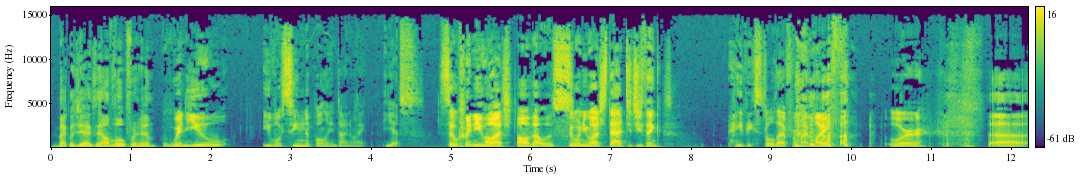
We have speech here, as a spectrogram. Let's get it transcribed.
Michael Jackson. I'll vote for him. When you you've seen Napoleon Dynamite, Yes. So when you Oh, watched, Oh, that was. so when you watched that, did you think, "Hey, they stole that from my life," or uh,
